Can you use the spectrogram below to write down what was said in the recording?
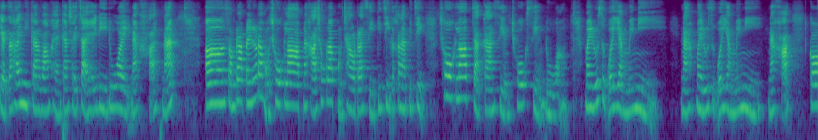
อยากจะให้มีการวางแผนการใช้จ่ายให้ดีด้วยนะคะนะสำหรับในเรื่องราวของโชคลาภนะคะ โชคลาภของชาวราศีพิจิกและคณะพิจิก โชคลาภจากการเสี่ยงโชคเสี่ยงดวง ไม่รู้สึกว่ายังไม่มี นะไม่รู้สึกว่ายังไม่มีนะคะ ก็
